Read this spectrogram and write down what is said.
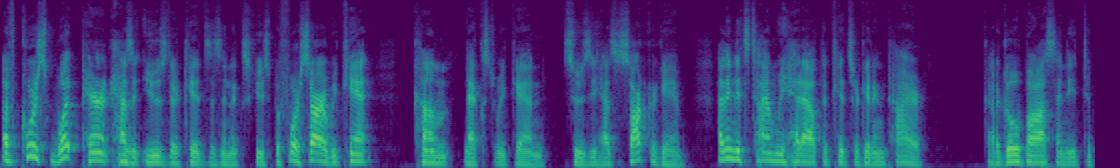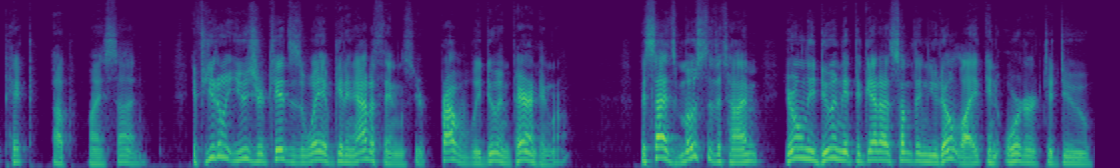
Of course, what parent hasn't used their kids as an excuse before? Sorry, we can't come next weekend. Susie has a soccer game. I think it's time we head out. The kids are getting tired. Gotta go, boss. I need to pick up my son. If you don't use your kids as a way of getting out of things, you're probably doing parenting wrong. Besides, most of the time, you're only doing it to get out of something you don't like in order to do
